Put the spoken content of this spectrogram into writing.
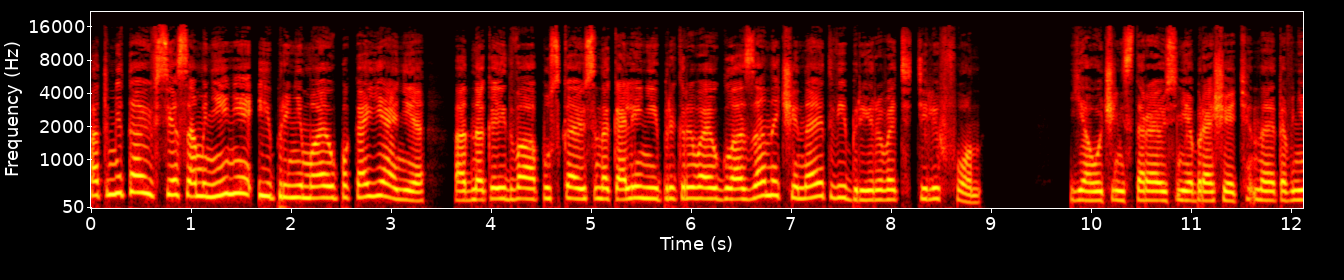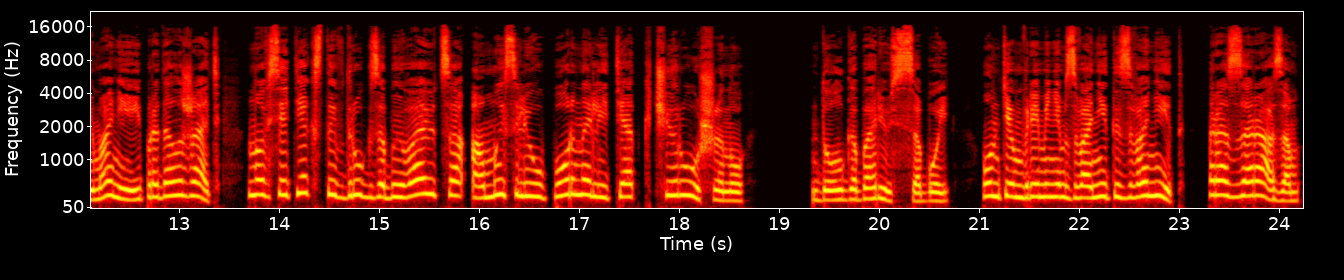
отметаю все сомнения и принимаю покаяние, однако едва опускаюсь на колени и прикрываю глаза, начинает вибрировать телефон. Я очень стараюсь не обращать на это внимания и продолжать, но все тексты вдруг забываются, а мысли упорно летят к Чарушину. Долго борюсь с собой. Он тем временем звонит и звонит, раз за разом,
